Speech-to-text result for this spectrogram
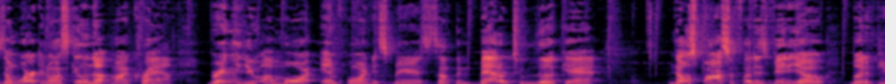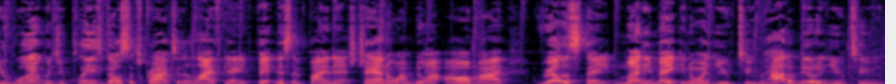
because I'm working on skilling up my craft bringing you a more informed experience, something better to look at. No sponsor for this video, but if you would, would you please go subscribe to the Life Game Fitness and Finance channel? I'm doing all my real estate, money making on YouTube, how to build a YouTube,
